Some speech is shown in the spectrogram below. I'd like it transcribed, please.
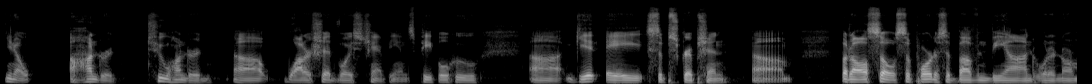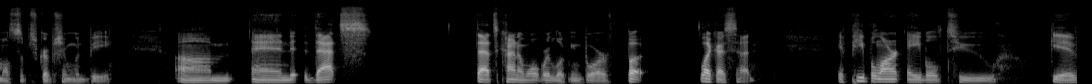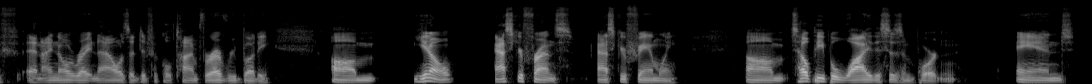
you know 100 200 uh, watershed voice champions people who uh, get a subscription um, but also support us above and beyond what a normal subscription would be. Um, and that's that's kind of what we're looking for. But like I said, if people aren't able to give, and I know right now is a difficult time for everybody, um, you know, ask your friends, ask your family, um, tell people why this is important, and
